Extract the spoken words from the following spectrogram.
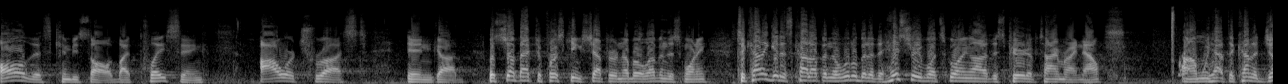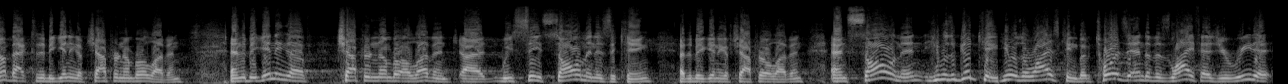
All of this can be solved by placing our trust in God. Let's jump back to 1 Kings chapter number 11 this morning to kind of get us caught up in a little bit of the history of what's going on at this period of time right now. Um, we have to kind of jump back to the beginning of chapter number 11. And the beginning of chapter number 11, uh, we see Solomon is the king at the beginning of chapter 11. And Solomon, he was a good king, he was a wise king, but towards the end of his life, as you read it,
